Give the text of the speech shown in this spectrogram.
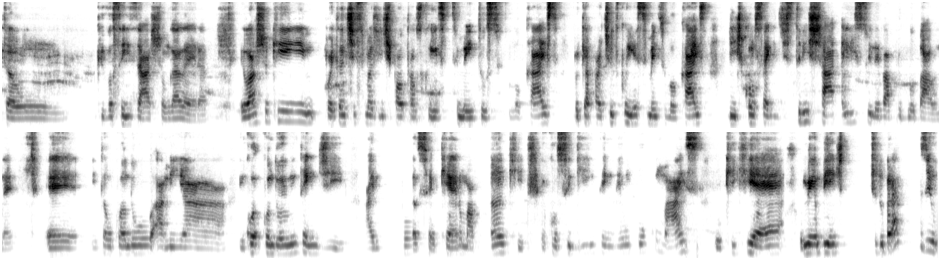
Então, o que vocês acham, galera? Eu acho que é importantíssimo a gente pautar os conhecimentos locais, porque a partir dos conhecimentos locais a gente consegue destrinchar isso e levar para o global, né? É, então, quando a minha, quando eu entendi a importância, eu quero uma punk, eu consegui entender um pouco mais o que que é o meio ambiente do Brasil,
